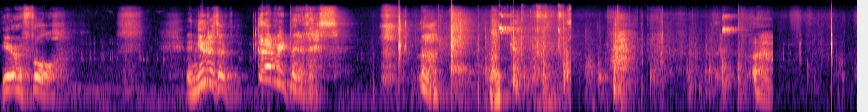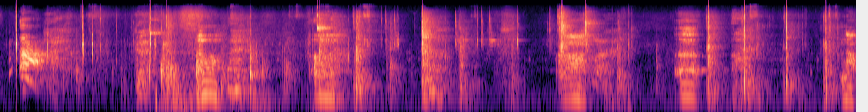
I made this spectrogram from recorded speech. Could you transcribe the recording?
You're a fool. And you deserve every bit of this. Ugh. Uh, uh, no.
